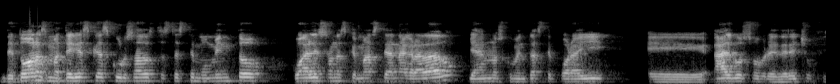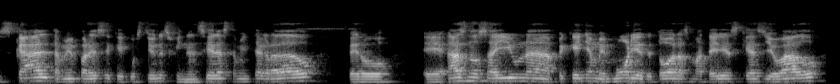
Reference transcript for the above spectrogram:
de todas las materias que has cursado hasta este momento, ¿cuáles son las que más te han agradado? Ya nos comentaste por ahí eh, algo sobre derecho fiscal, también parece que cuestiones financieras también te ha agradado, pero eh, haznos ahí una pequeña memoria de todas las materias que has llevado.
